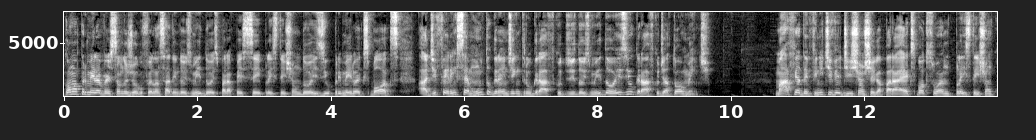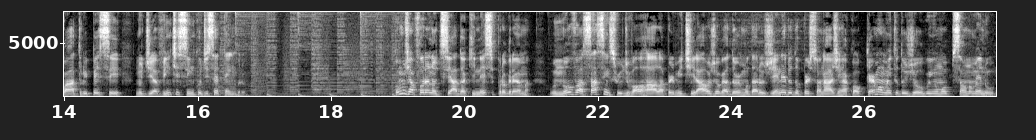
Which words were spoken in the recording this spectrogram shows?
Como a primeira versão do jogo foi lançada em 2002 para PC e PlayStation 2 e o primeiro Xbox, a diferença é muito grande entre o gráfico de 2002 e o gráfico de atualmente. Mafia Definitive Edition chega para Xbox One, PlayStation 4 e PC no dia 25 de setembro. Como já fora noticiado aqui nesse programa, o novo Assassin's Creed Valhalla permitirá ao jogador mudar o gênero do personagem a qualquer momento do jogo em uma opção no menu.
